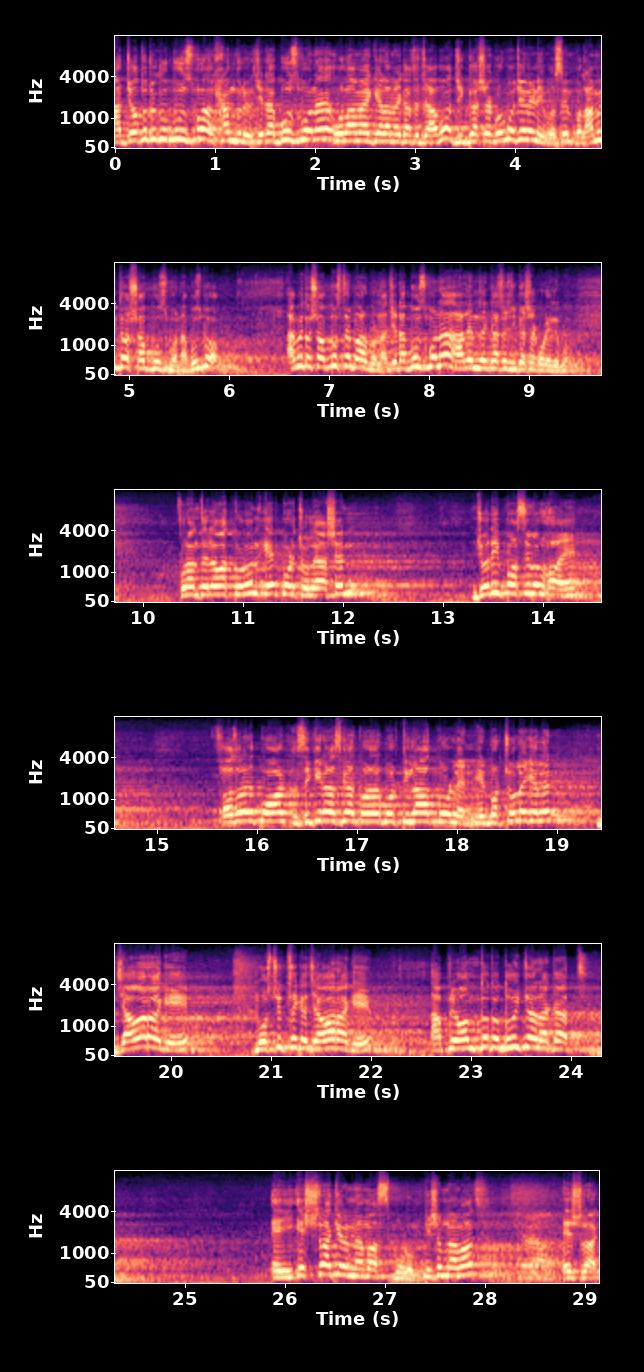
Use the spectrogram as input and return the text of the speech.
আর যতটুকু বুঝব, আলহামদুলিল্লাহ, যেটা বুঝব না, ওলামায় কেরামের কাছে যাব, জিজ্ঞাসা করব, জেনে নিব সিম্পল আমি তো সব বুঝব না, বুঝব? আমি তো সব বুঝতে পারব না, যেটা বুঝব না, আলেমদের কাছে জিজ্ঞাসা করে নেব। কোরআন তেলাওয়াত করুন, এরপর চলে আসেন। যদি পসিবল হয়, ফজরের পর জিকির আজগার করার পর তিলাওয়াত করলেন, এরপর চলে গেলেন। যাওয়ার আগে, মসজিদ থেকে যাওয়ার আগে, আপনি অন্তত দুইটা রাকাত এই ইশরাকের নামাজ পড়ুন। কিসের নামাজ? ইশরাক।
